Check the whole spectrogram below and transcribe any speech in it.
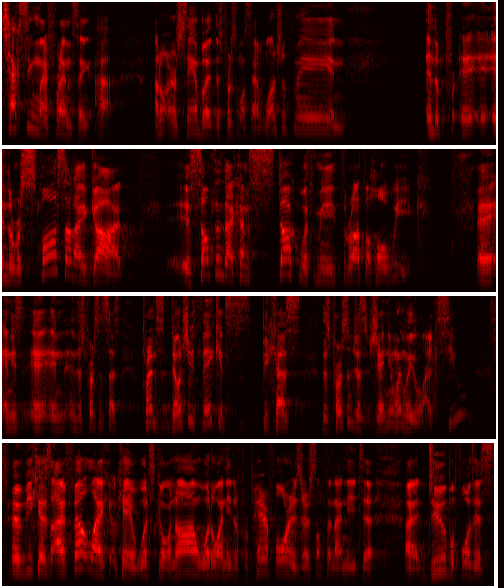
texting my friend saying, I, I don't understand, but this person wants to have lunch with me, and in the in the response that I got is something that kind of stuck with me throughout the whole week. And, and, and this person says, Prince, don't you think it's because this person just genuinely likes you? Uh, because I felt like, okay, what's going on? What do I need to prepare for? Is there something I need to uh, do before this,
